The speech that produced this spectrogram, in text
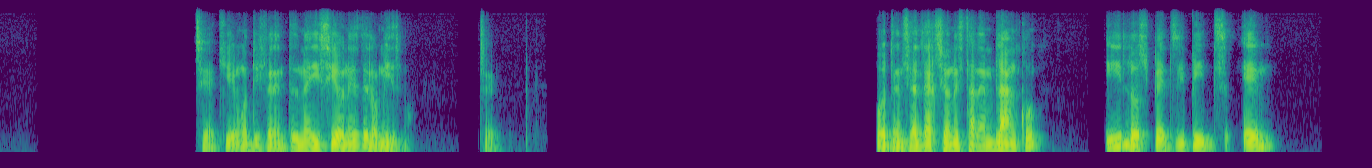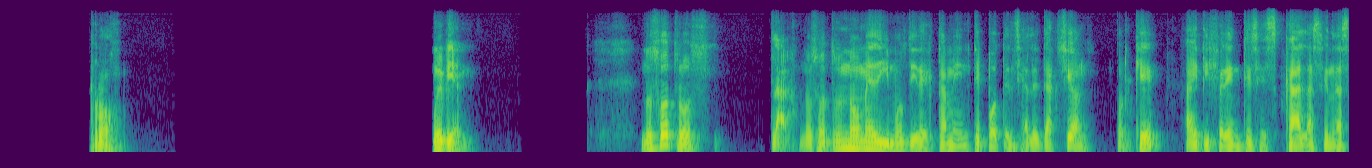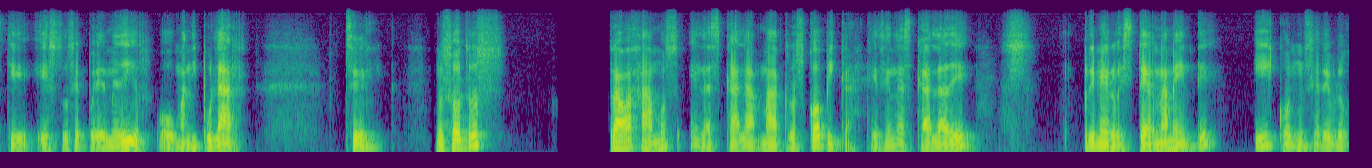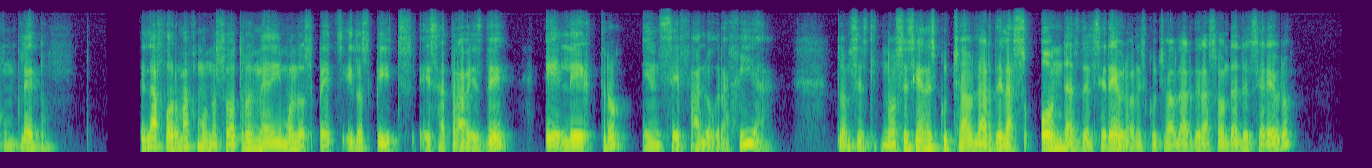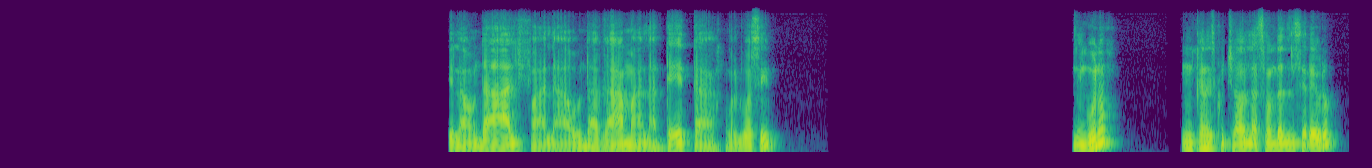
Aquí vemos diferentes mediciones de lo mismo. Potencial de acción estará en blanco y los PETs y PITs en rojo. Muy bien. Nosotros, claro, nosotros no medimos directamente potenciales de acción. ¿Por qué? Hay diferentes escalas en las que esto se puede medir o manipular. ¿Sí? Nosotros trabajamos en la escala macroscópica, que es en la escala de, primero, externamente y con un cerebro completo. La forma como nosotros medimos los PETs y los PITs es a través de electroencefalografía. Entonces, no sé si han escuchado hablar de las ondas del cerebro. ¿Han escuchado hablar de las ondas del cerebro? De la onda alfa, la onda gamma, la teta o algo así. ¿Ninguno? ¿Nunca han escuchado las ondas del cerebro?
